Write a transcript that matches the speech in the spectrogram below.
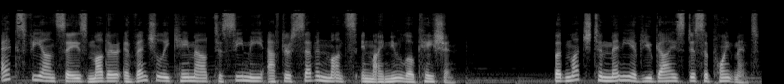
Ex-fiancé's mother eventually came out to see me after seven months in my new location. But much to many of you guys' disappointment.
